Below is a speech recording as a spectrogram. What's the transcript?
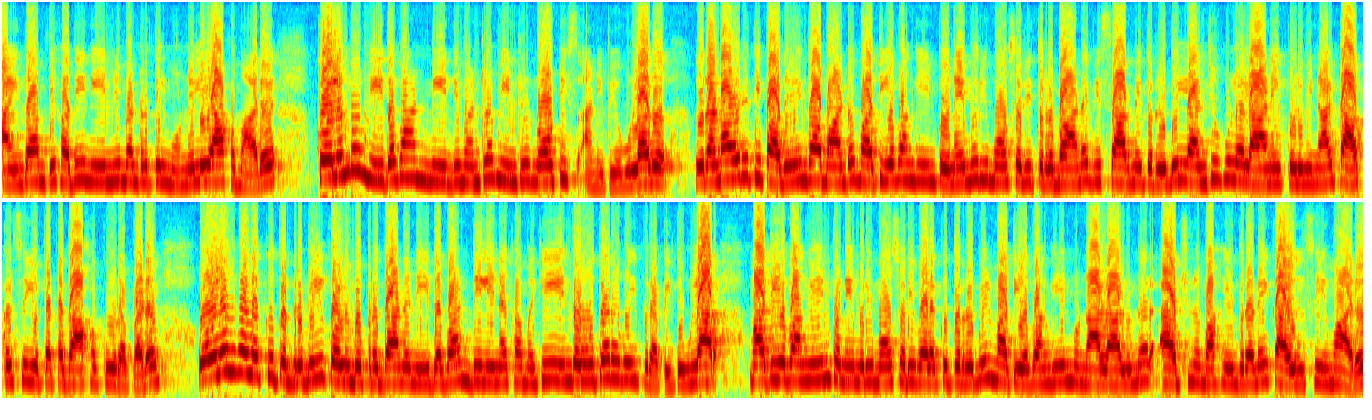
ஐந்தாம் திகதி நீதிமன்றத்தில் முன்னிலையாகுமாறு கொழும்பு நீதவான் நீதிமன்றம் இன்று நோட்டீஸ் அனுப்பியுள்ளது. இரண்டாயிரத்தி பதினைந்தாம் ஆண்டு மத்திய வங்கியின் பிணைமுறி மோசடி தொடர்பான விசாரணை தொடர்பில் லஞ்ச ஊழல் ஆணைக்குழுவினால் தாக்கல் செய்யப்பட்டதாக கூறப்படும். ஊழல் வழக்கு தொடர்பில் கொழும்பு பிரதான நீதவான் திலின கமகி இந்த உத்தரவை பிறப்பித்துள்ளார். மத்திய வங்கியின் பிணைமுறி மோசடி வழக்கு தொடர்பில் மத்திய வங்கியின் முன்னாள் ஆளுநர் அர்ஜுன மகேந்திரனை கைது செய்யுமாறு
